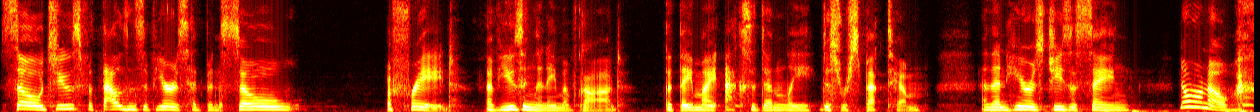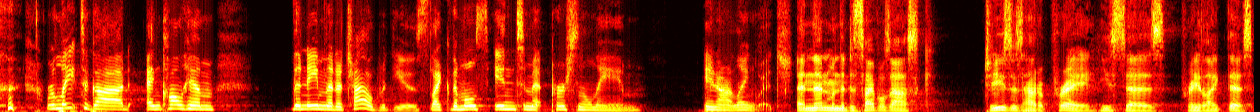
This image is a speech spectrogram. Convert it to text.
So Jews for thousands of years had been so afraid of using the name of God that they might accidentally disrespect him. And then here is Jesus saying, no, no, no, relate to God and call him the name that a child would use, like the most intimate personal name in our language. And then when the disciples ask Jesus how to pray, he says, pray like this,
